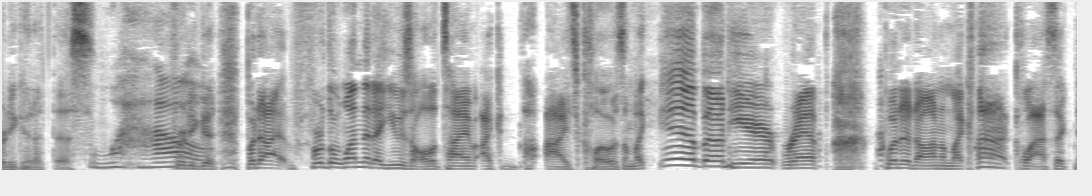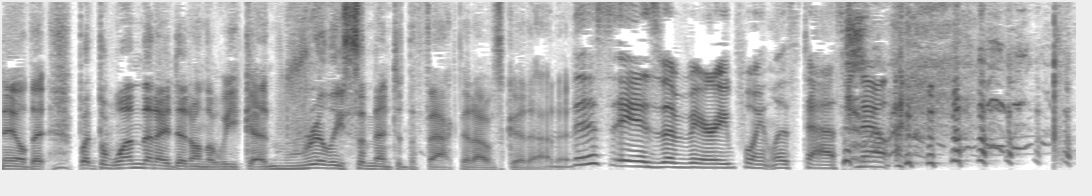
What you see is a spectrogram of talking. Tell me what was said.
pretty good at this. Wow. Pretty good. But I, for the one that I use all the time, I could eyes closed. I'm like, yeah, about here, rip, put it on. I'm like, ah, classic, nailed it. But the one that I did on the weekend really cemented the fact that I was good at it. This is a very pointless task. Now,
